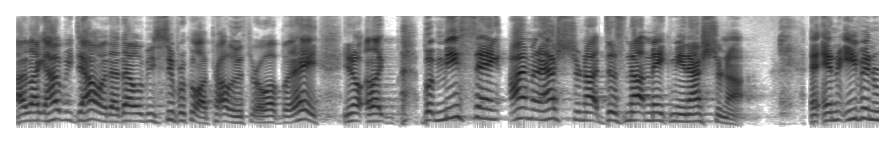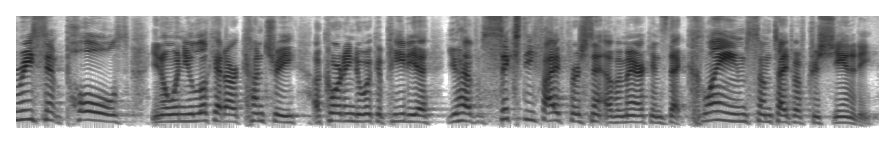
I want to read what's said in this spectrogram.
I like I would be down with that. That would be super cool. I probably throw up, but hey, you know, like but me saying I'm an astronaut does not make me an astronaut. And even recent polls, you know, when you look at our country, according to Wikipedia, you have 65% of Americans that claim some type of Christianity.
